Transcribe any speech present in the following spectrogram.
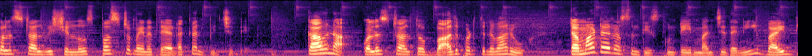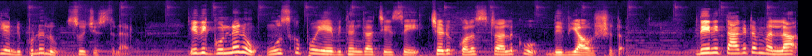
కొలెస్ట్రాల్ విషయంలో స్పష్టమైన తేడా కనిపించింది. కావున కొలెస్ట్రాల్తో బాధపడుతున్న వారు టమాటా రసం తీసుకుంటే మంచిదని వైద్య నిపుణులు సూచిస్తున్నారు. ఇది గుండెను మూసుకుపోయే విధంగా చేసే చెడు కొలెస్ట్రాల్కు దివ్య ఔషధం దీన్ని తాగటం వల్ల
